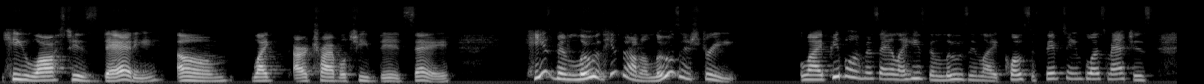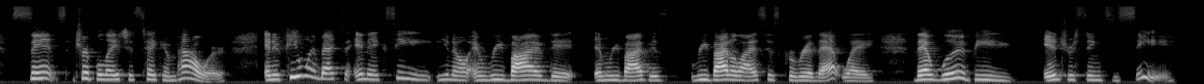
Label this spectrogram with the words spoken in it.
he lost his daddy, um, like our tribal chief did say, he's been lose he's been on a losing streak. Like people have been saying like he's been losing like close to 15 plus matches since Triple H has taken power. And if he went back to NXT, you know, and revived it and revived his revitalize his career that way, that would be interesting to see.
